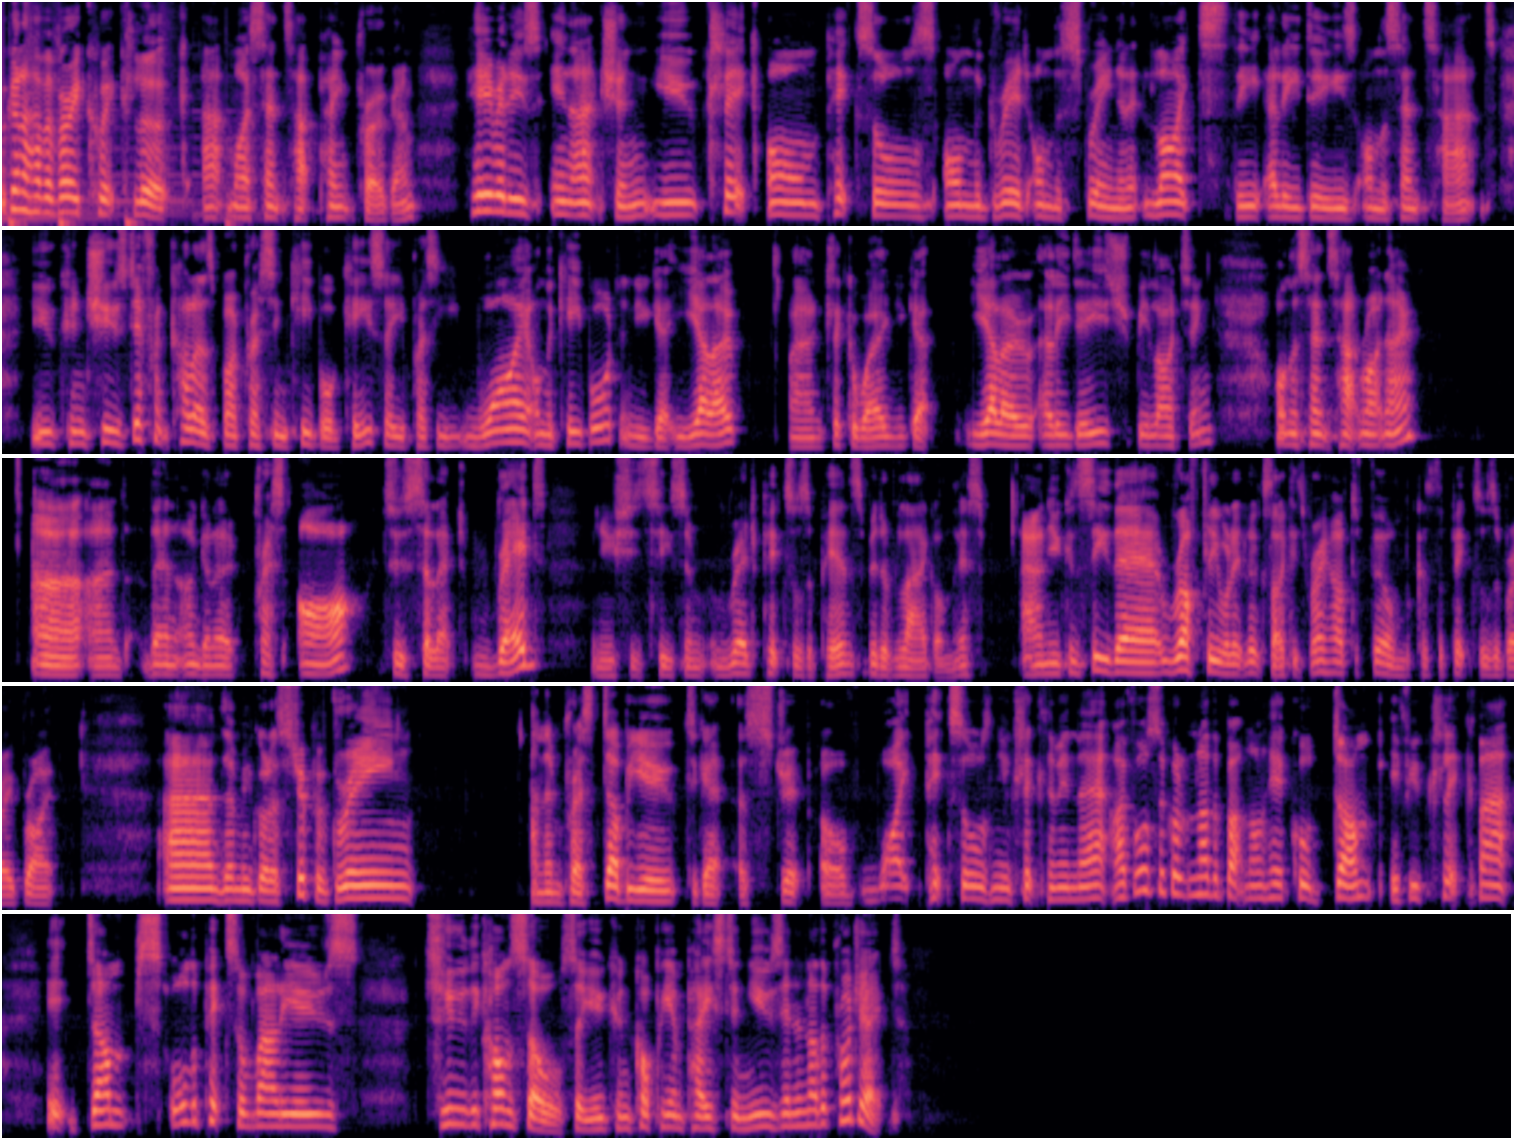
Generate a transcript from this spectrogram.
We're going to have a very quick look at my SenseHat Paint program. Here it is in action. You click on pixels on the grid on the screen and it lights the LEDs on the SenseHat. You can choose different colours by pressing keyboard keys. So you press Y on the keyboard and you get yellow and click away and you get yellow LEDs should be lighting on the SenseHat right now. Uh, and then I'm going to press R to select red and you should see some red pixels appear. There's a bit of lag on this. And you can see there roughly what it looks like. It's very hard to film because the pixels are very bright. And then we've got a strip of green and then press W to get a strip of white pixels and you click them in there. I've also got another button on here called dump. If you click that, it dumps all the pixel values to the console so you can copy and paste and use in another project.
